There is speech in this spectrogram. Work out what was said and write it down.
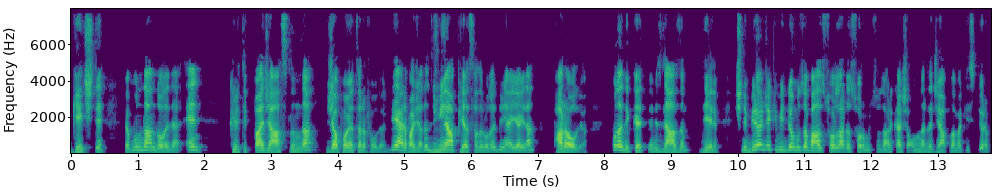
geçti. Ve bundan dolayı da en kritik bacağı aslında Japonya tarafı oluyor. Diğer bacağı da dünya piyasaları oluyor. Dünyaya yayılan para oluyor. Buna dikkat etmemiz lazım diyelim. Şimdi bir önceki videomuzda bazı sorular da sormuşsunuz arkadaşlar. Onları da cevaplamak istiyorum.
